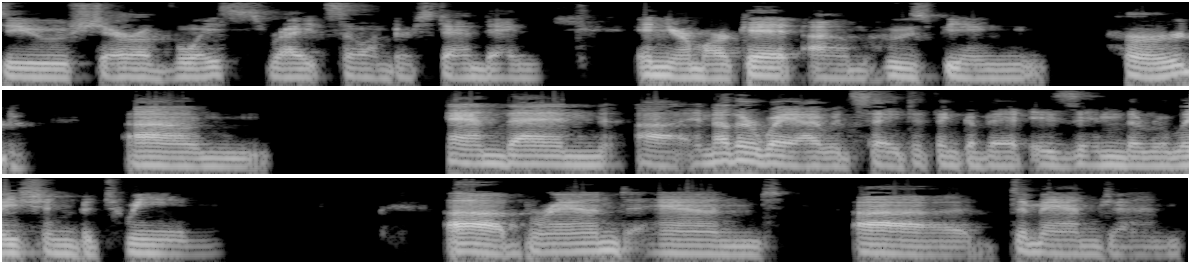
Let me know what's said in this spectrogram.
do share of voice right? So understanding in your market um, who's being heard um, and then uh, another way I would say to think of it is in the relation between uh, brand and uh, demand gen.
